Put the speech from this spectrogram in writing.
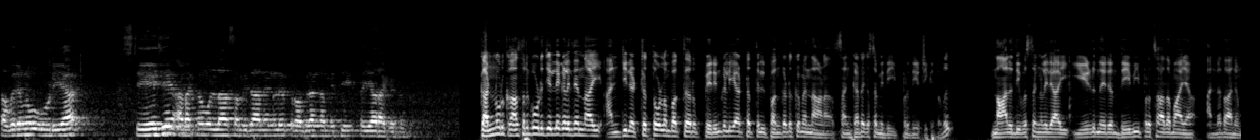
സൗകര്യങ്ങളും കൂടിയ സ്റ്റേജ് അടക്കമുള്ള സംവിധാനങ്ങൾ പ്രോഗ്രാം കമ്മിറ്റി തയ്യാറാക്കിയിട്ടുണ്ട്. കണ്ണൂർ കാസർഗോഡ് ജില്ലകളിൽ നിന്നായി അഞ്ച് ലക്ഷത്തോളം ഭക്തർ പെരുങ്കളിയാട്ടത്തിൽ പങ്കെടുക്കുമെന്നാണ് സംഘാടക സമിതി പ്രതീക്ഷിക്കുന്നത്. നാല് ദിവസങ്ങളിലായി ഏഴുനേരം ദേവീപ്രസാദമായ അന്നദാനം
